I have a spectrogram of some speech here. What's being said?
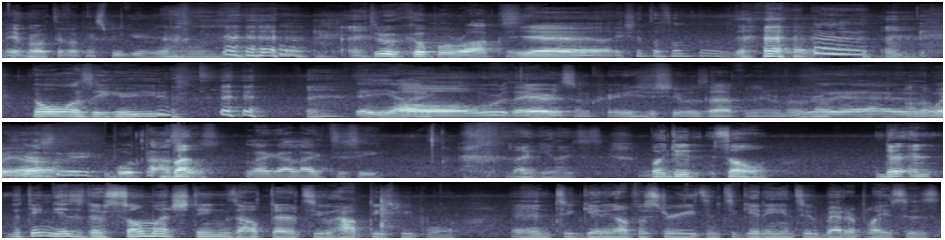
They broke the fucking speaker. Threw a couple rocks. yeah, like shut the fuck up. No one wants to hear you. hey, yeah. oh, we were there and some crazy shit was happening. Remember? Oh, yeah. On it the was way out. yesterday. Putazos, like I like to see. like he likes. But dude, so there and the thing is, there's so much things out there to help these people, and to getting off the streets and to getting into better places.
